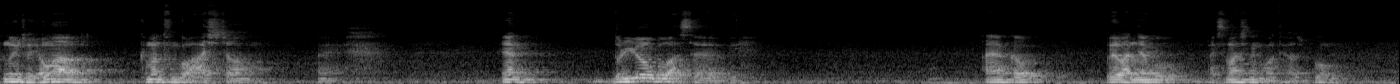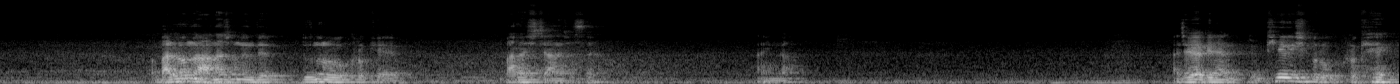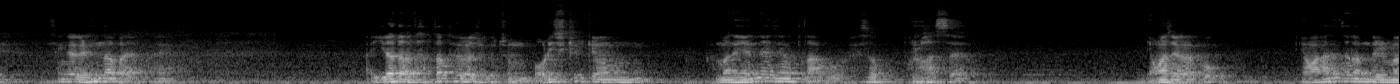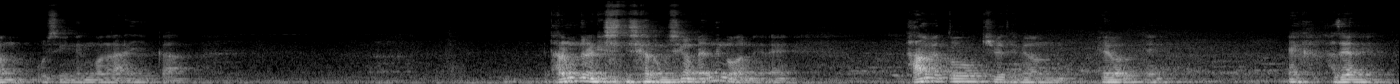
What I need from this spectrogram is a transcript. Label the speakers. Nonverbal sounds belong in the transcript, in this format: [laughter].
Speaker 1: 감독님 저 영화 그만둔 거 아시죠? 네. 그냥 놀려고 왔어요 여기. 아니 아까 왜 왔냐고 말씀하시는 것 같아가지고 말로는 안 하셨는데 눈으로 그렇게 말하시지 않으셨어요? 아닌가? 아, 제가 그냥 좀 피해의식으로 그렇게 [laughs] 생각을 했나 봐요. 예. 아, 일하다가 답답해가지고 좀 머리 식힐 겸 간만에 옛날 생각도 나고 해서 보러 왔어요. 영화제가 꼭 영화 하는 사람들만 올 수 있는 거는 아니니까 다른 분들은 계신데 제가 너무 시간 뺏는 것 같네요. 예. 다음에 또 기회 되면 봬요. 예. 예, 가세요. 예.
